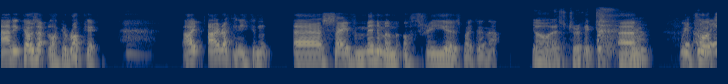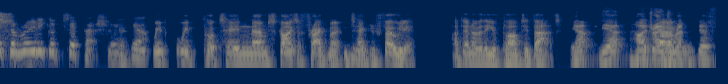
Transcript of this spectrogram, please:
and it goes up like a rocket. I, I reckon you can uh, save a minimum of three years by doing that. Oh, that's terrific. Um, we it's, a, it's a really good tip, actually. Yeah. we we put in um, Schizophragma integrifolia. I don't know whether you've planted that. Yeah, yeah. Hydrangea Um, relative.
